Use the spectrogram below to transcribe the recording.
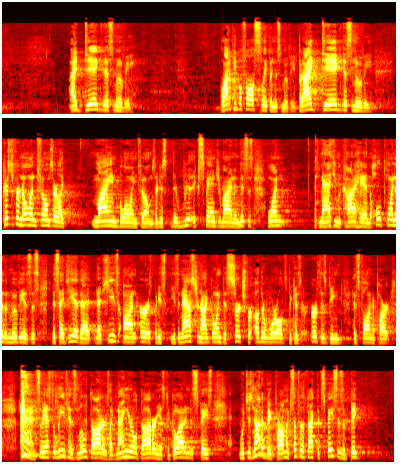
I dig this movie. A lot of people fall asleep in this movie, but I dig this movie. Christopher Nolan films are like mind blowing films. They're just, they really expand your mind. And this is one with Matthew McConaughey. And the whole point of the movie is this, this idea that, that he's on Earth, but he's, he's an astronaut going to search for other worlds because Earth is, being, is falling apart. so he has to leave his little daughter, his like nine year old daughter, and he has to go out into space, which is not a big problem, except for the fact that space is a big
